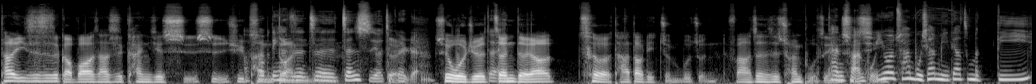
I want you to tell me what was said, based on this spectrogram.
他的意思是搞不好他是看一些时事去判断的不定他真实有这个人。所以我觉得真的要测他到底准不准，反而真的是川普这件事情。看川普，因为川普现在民调这么低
